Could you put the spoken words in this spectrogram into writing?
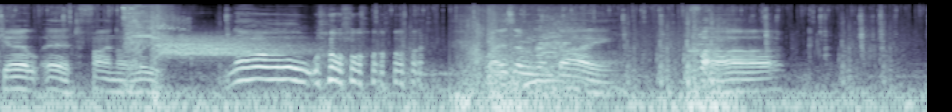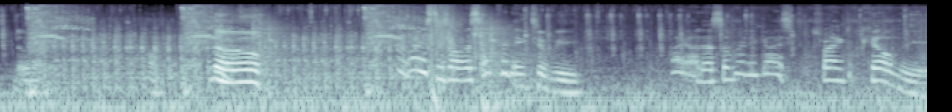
kill it, finally. No! Why is everyone dying? Fuck. No. Oh. No! Why is this always happening to me? Why are there so many guys trying to kill me?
